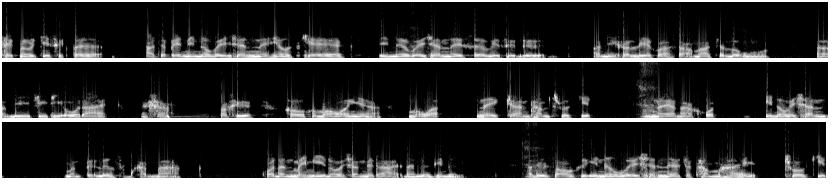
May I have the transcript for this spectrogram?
technology sector อาจจะเป็น innovation ใน healthcare innovation ใน service อื่นๆ อันนี้ก็เรียกว่าสามารถจะลง BGTO ได้นะครับ ก็คือเขาเขามองว่าอย่างนี้ฮะมองว่าในการทำธุรกิจในอนาคต อินโนเวชันมันเป็นเรื่องสำคัญมาก เพราะนั้นไม่มีอินโนเวชันไม่ได้นั่นเรื่องที่หนึ่งอันที่สองคืออินโนเวชันเนี่ยจะทำให้ธุรกิจ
